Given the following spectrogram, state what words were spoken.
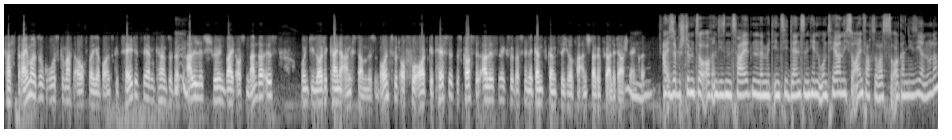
fast dreimal so groß gemacht, auch weil ja bei uns gezeltet werden kann, sodass hm. alles schön weit auseinander ist und die Leute keine Angst haben müssen. Bei uns wird auch vor Ort getestet. Das kostet alles nichts, sodass wir eine ganz, ganz sichere Veranstaltung für alle darstellen mhm. können. Also bestimmt so auch in diesen Zeiten mit Inzidenzen hin und her nicht so einfach, sowas zu organisieren, oder?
